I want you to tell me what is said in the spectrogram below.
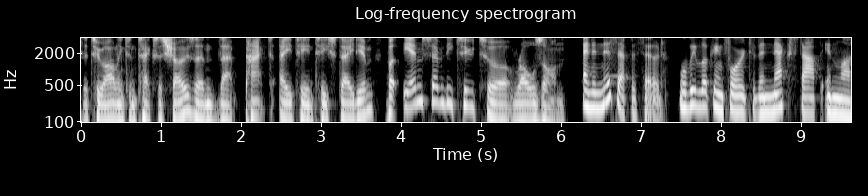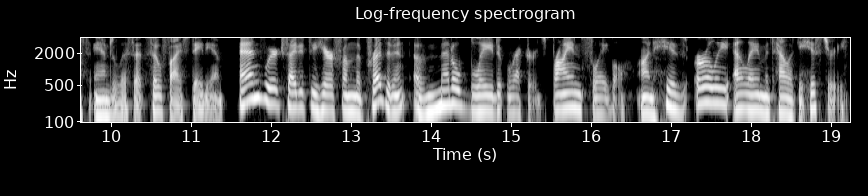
the two Arlington, Texas shows and that packed AT&T Stadium, but the M72 tour rolls on. And in this episode, we'll be looking forward to the next stop in Los Angeles at SoFi Stadium. And we're excited to hear from the president of Metal Blade Records, Brian Slagel, on his early LA Metallica history.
